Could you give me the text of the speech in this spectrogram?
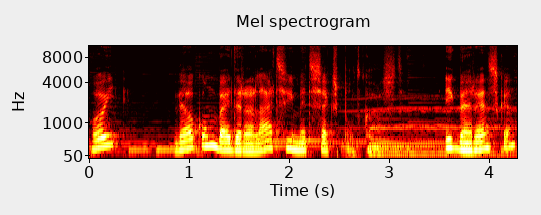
Hoi, welkom bij de Relatie met Seks podcast. Ik ben Renske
